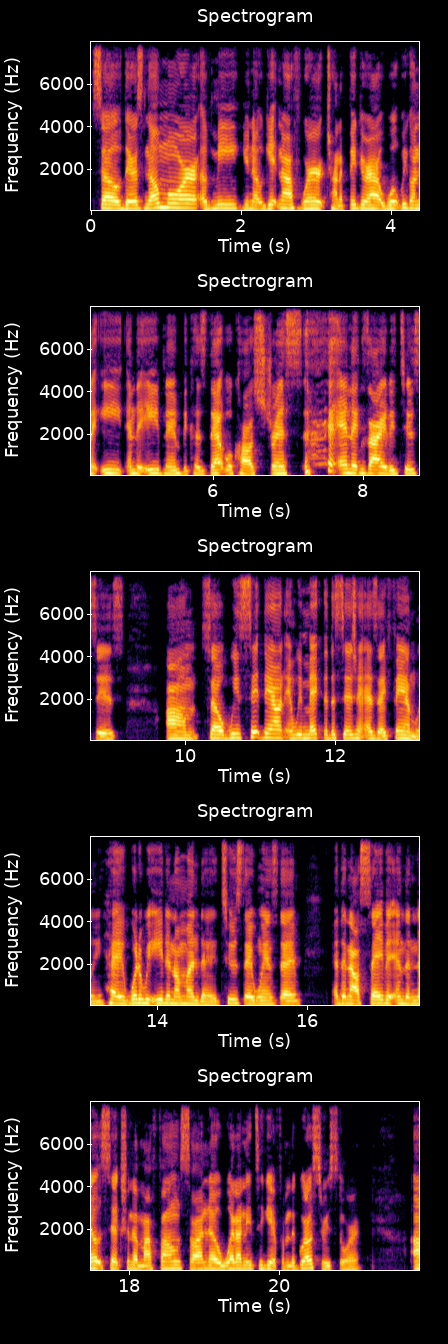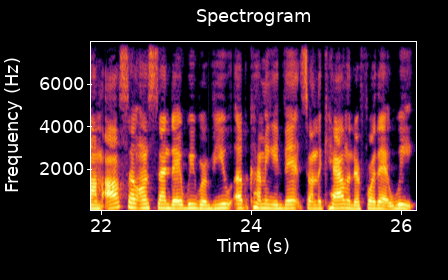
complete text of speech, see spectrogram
So there's no more of me, you know, getting off work, trying to figure out what we're going to eat in the evening because that will cause stress and anxiety too, sis. Um, so we sit down and we make the decision as a family. Hey, what are we eating on Monday, Tuesday, Wednesday? And then I'll save it in the notes section of my phone so I know what I need to get from the grocery store. Um, also on Sunday, we review upcoming events on the calendar for that week.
